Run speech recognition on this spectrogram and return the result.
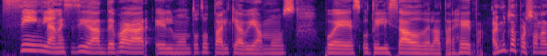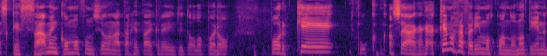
sin la necesidad de pagar el monto total que habíamos pues utilizado de la tarjeta. Hay muchas personas que saben cómo funciona la tarjeta de crédito y todo, pero ¿por qué o sea, ¿a qué nos referimos cuando no tiene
